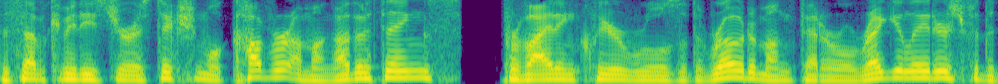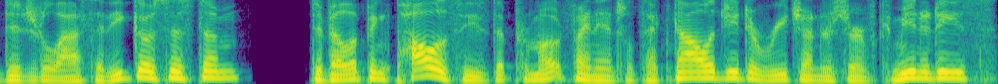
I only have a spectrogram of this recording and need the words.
The subcommittee's jurisdiction will cover, among other things, providing clear rules of the road among federal regulators for the digital asset ecosystem, developing policies that promote financial technology to reach underserved communities,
